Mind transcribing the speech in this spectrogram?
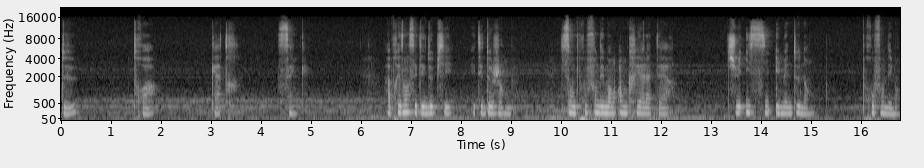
2, 3, 4, 5. À présent, c'est tes deux pieds et tes deux jambes qui sont profondément ancrés à la terre. Tu es ici et maintenant, profondément.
